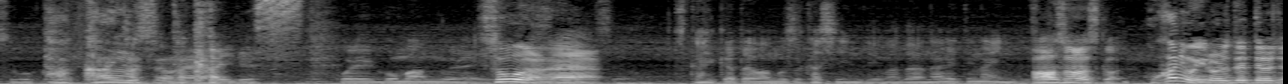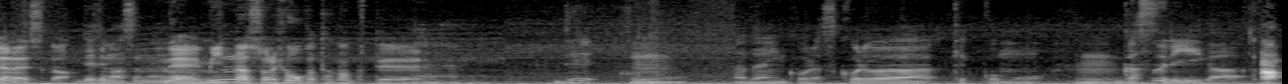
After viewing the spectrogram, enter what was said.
すごく高いんですよね。高いです。これ5万ぐらい。そうだね。使い方は難しいんでまだ慣れてないんですああそうなんですか。他にもいろいろ出てるじゃないですか。出てますね。ねえみんなその評価高くて。はいはいはい。でこのうん。アナダイムコーラス。これは結構もううん。ガスリーがあ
